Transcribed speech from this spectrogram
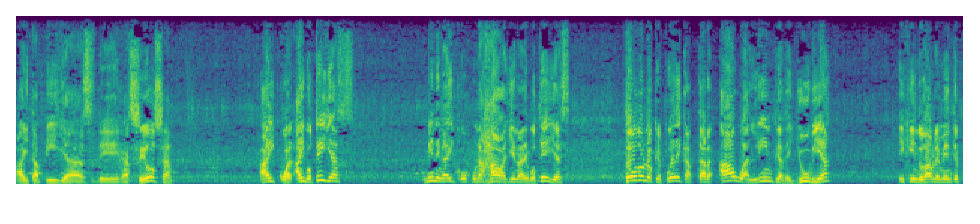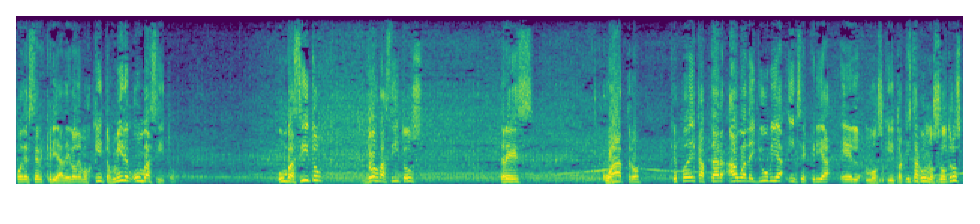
hay tapillas de gaseosa, hay, botellas, miren, hay una java llena de botellas, todo lo que puede captar agua limpia de lluvia y que indudablemente puede ser criadero de mosquitos. Miren un vasito, un vasito, dos vasitos, tres, cuatro, que puede captar agua de lluvia y se cría el mosquito. Aquí está con nosotros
